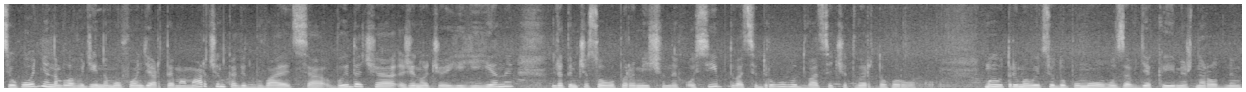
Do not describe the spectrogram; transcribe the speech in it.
Сьогодні на благодійному фонді Артема Марченка відбувається видача жіночої гігієни для тимчасово переміщених осіб 22-24 року. Ми отримали цю допомогу завдяки міжнародним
